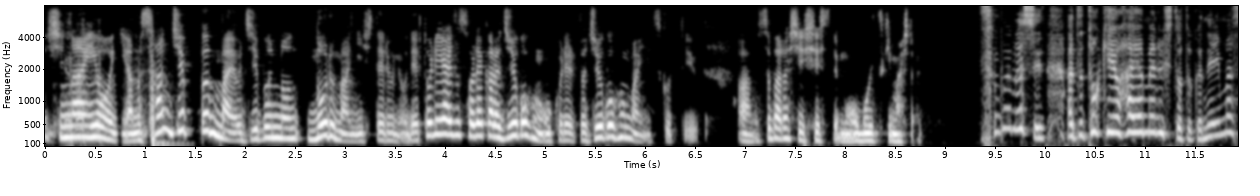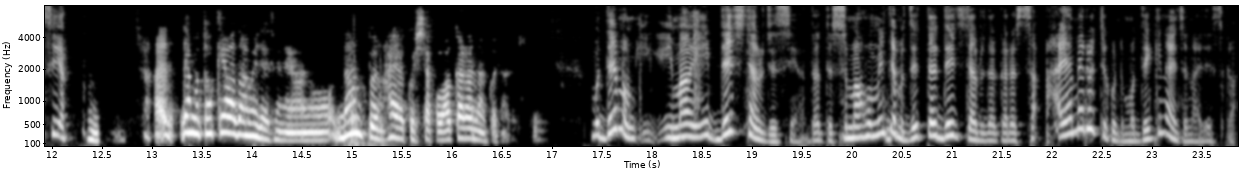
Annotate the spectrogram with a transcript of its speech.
しないように、あの30分前を自分のノルマにしてるので、とりあえずそれから15分遅れると15分前に着くっていう、あの素晴らしいシステムを思いつきました。素晴らしい。あと時計を早める人とかね、いますよ。あでも時計はダメですね。あの、何分早くしたかわからなくなる。もうでも、い今、デジタルですやん。だってスマホ見ても絶対デジタルだからさ、早めるってこともできないじゃないですか。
